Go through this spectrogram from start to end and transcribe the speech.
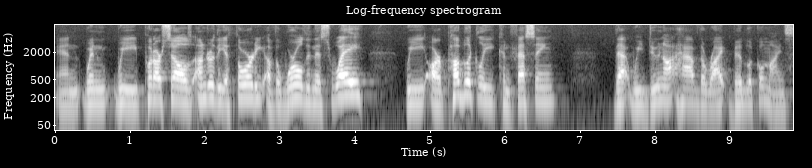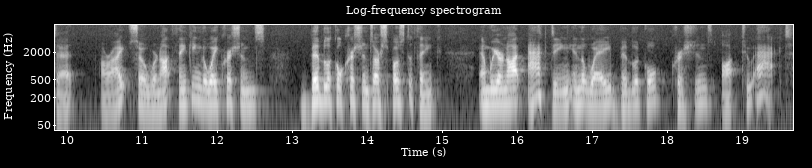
And when we put ourselves under the authority of the world in this way, we are publicly confessing that we do not have the right biblical mindset, all right? So we're not thinking the way Christians, biblical Christians, are supposed to think, and we are not acting in the way biblical Christians ought to act.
